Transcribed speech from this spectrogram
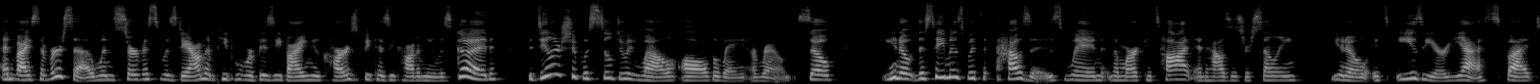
and vice versa. When service was down and people were busy buying new cars because economy was good, the dealership was still doing well all the way around. So you know, the same as with houses when the market's hot and houses are selling, you know, it's easier, yes, but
